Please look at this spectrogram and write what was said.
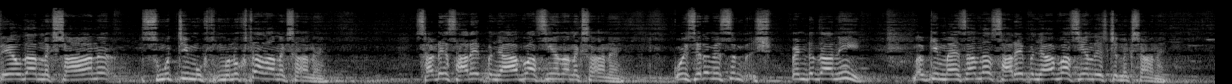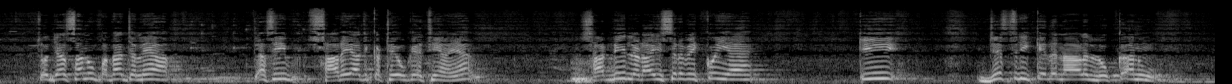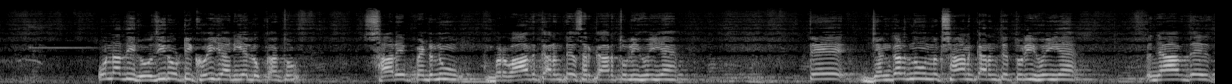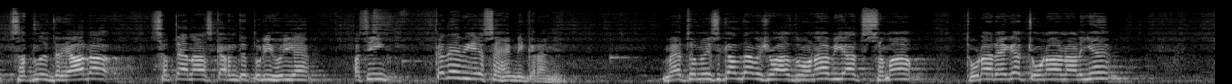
ਤੇ ਉਹਦਾ ਨੁਕਸਾਨ ਸਮੁੱਚੀ ਮਨੁੱਖਤਾ ਦਾ ਨੁਕਸਾਨ ਹੈ। ਸਾਡੇ ਸਾਰੇ ਪੰਜਾਬ ਵਾਸੀਆਂ ਦਾ ਨੁਕਸਾਨ ਹੈ। ਕੋਈ ਸਿਰਫ ਇਸ ਪਿੰਡ ਦਾ ਨਹੀਂ, ਬਲਕਿ ਮੈਂ ਸਮਝਦਾ ਸਾਰੇ ਪੰਜਾਬ ਵਾਸੀਆਂ ਦੇ ਇਸ 'ਚ ਨੁਕਸਾਨ ਹੈ। ਸੋ ਜਦ ਸਾਨੂੰ ਪਤਾ ਚੱਲਿਆ ਤੇ ਅਸੀਂ ਸਾਰੇ ਅੱਜ ਇਕੱਠੇ ਹੋ ਕੇ ਇੱਥੇ ਆਏ ਆ ਸਾਡੀ ਲੜਾਈ ਸਿਰਫ ਇੱਕੋ ਹੀ ਹੈ ਕਿ ਜਿਸ ਤਰੀਕੇ ਦੇ ਨਾਲ ਲੋਕਾਂ ਨੂੰ ਉਹਨਾਂ ਦੀ ਰੋਜ਼ੀ ਰੋਟੀ ਖੋਈ ਜਾ ਰਹੀ ਹੈ ਲੋਕਾਂ ਤੋਂ ਸਾਰੇ ਪਿੰਡ ਨੂੰ ਬਰਬਾਦ ਕਰਨ ਤੇ ਸਰਕਾਰ ਤੁਲੀ ਹੋਈ ਹੈ ਤੇ ਜੰਗਲ ਨੂੰ ਨੁਕਸਾਨ ਕਰਨ ਤੇ ਤੁਲੀ ਹੋਈ ਹੈ। ਪੰਜਾਬ ਦੇ ਸਤਲੁਜ ਦਰਿਆ ਦਾ ਸਤਿਆਨਾਸ਼ ਕਰਨ ਤੇ ਤੁਲੀ ਹੋਈ ਹੈ। ਅਸੀਂ ਕਦੇ ਵੀ ਇਹ ਸਹਿਣ ਨਹੀਂ ਕਰਾਂਗੇ। ਮੈਂ ਤੁਹਾਨੂੰ ਇਸ ਗੱਲ ਦਾ ਵਿਸ਼ਵਾਸ ਦਿਵਾਉਣਾ ਵੀ ਅੱਜ ਸਮਾਂ ਥੋੜਾ ਰਹਿ ਗਿਆ ਚੋਣਾਂ ਆਉਣ ਵਾਲੀਆਂ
